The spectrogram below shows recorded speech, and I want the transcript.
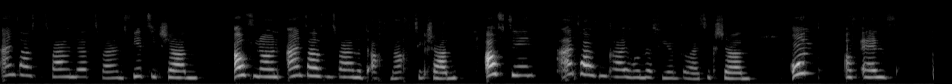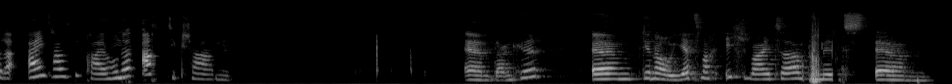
1242 Schaden, auf 9 1288 Schaden, auf 10 1334 Schaden und auf 11 dre- 1380 Schaden. Ähm, danke. Ähm, genau, jetzt mache ich weiter mit ähm,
